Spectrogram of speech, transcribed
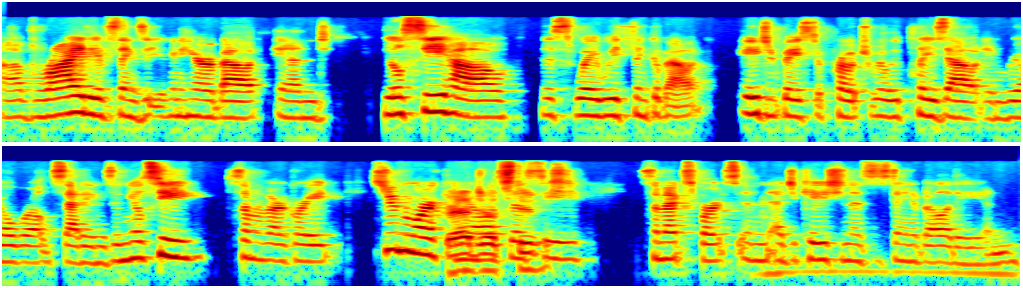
uh, variety of things that you're going to hear about, and you'll see how this way we think about agent-based approach really plays out in real-world settings. And you'll see some of our great student work, Graduate and you'll also students. see some experts in education and sustainability, and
